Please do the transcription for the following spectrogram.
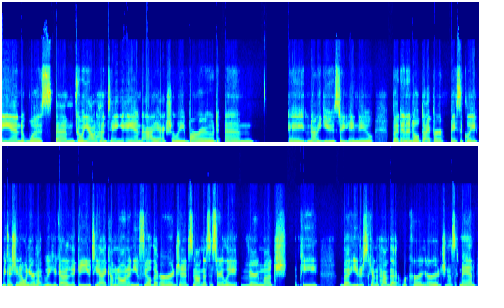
and was um, going out hunting. And I actually borrowed um, a not a used, a, a, new, but an adult diaper, basically, because you know when you're you got like a UTI coming on and you feel the urge, and it's not necessarily very much pee, but you just kind of have that recurring urge. And I was like, man,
